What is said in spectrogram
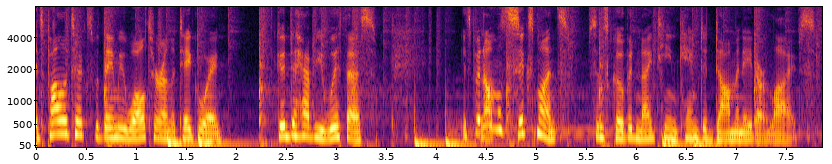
It's Politics with Amy Walter on the takeaway. Good to have you with us. It's been almost six months since COVID 19 came to dominate our lives.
